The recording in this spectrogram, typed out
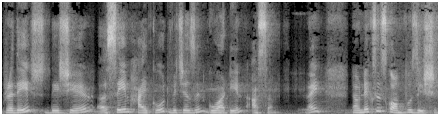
pradesh they share a same high court which is in guwahati in assam right? Now next is composition.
